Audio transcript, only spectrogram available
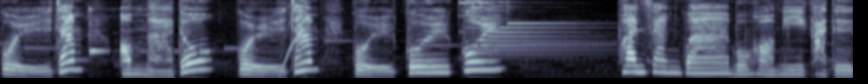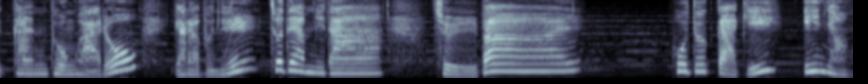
꿀잠, 엄마도 꿀잠, 꿀꿀꿀. 환상과 모험이 가득한 동화로 여러분을 초대합니다. 출발! 호두까기 인형.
